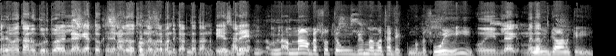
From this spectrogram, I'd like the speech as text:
ਅੱਛਾ ਮੈਂ ਤੁਹਾਨੂੰ ਗੁਰਦੁਆਰੇ ਲੈ ਗਿਆ ਧੋਖੇ ਦੇ ਨਾਲ ਤੇ ਉੱਥੇ ਨਜ਼ਰਬੰਦ ਕਰਤਾ ਤੁਹਾਨੂੰ ਵੀ ਇਹ ਸਾਰੇ ਨਾ ਨਾ ਬਸ ਉੱਥੇ ਊਂ ਵੀ ਮੈਂ ਮੱਥਾ ਟੇਕੂੰਗਾ ਬਸ ਉਹੀ ਉਹੀ ਲੈ ਮਤਲਬ ਉਹੀ ਜਾਣ ਕੇ ਹੀ।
